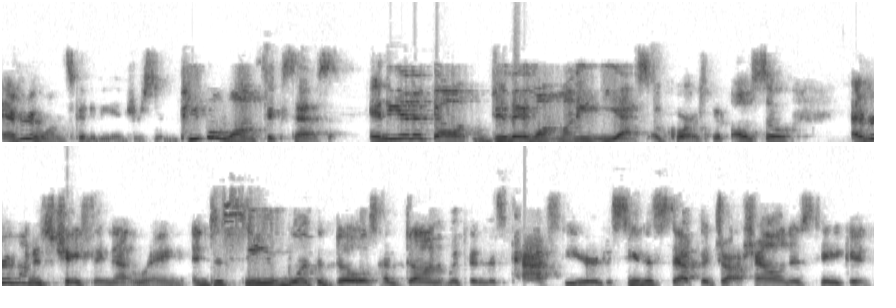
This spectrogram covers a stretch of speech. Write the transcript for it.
everyone's going to be interested. People want success. In the NFL, do they want money? Yes, of course, but also everyone is chasing that ring. And to see what the Bills have done within this past year, to see the step that Josh Allen has taken,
